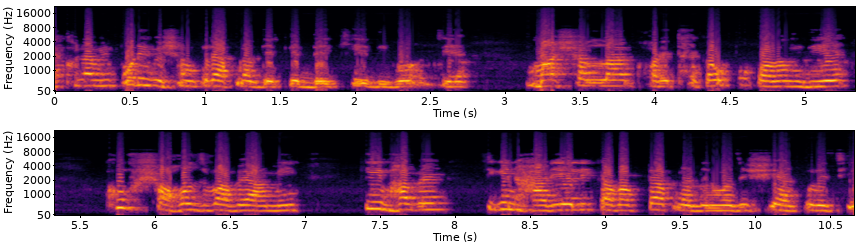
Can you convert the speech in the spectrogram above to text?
এখন আমি পরিবেশন করে আপনাদেরকে দেখিয়ে দিব যে মাসাল্লাহ ঘরে থাকা উপকরণ দিয়ে খুব সহজভাবে আমি কীভাবে চিকেন হারিয়ালি কাবাবটা আপনাদের মাঝে শেয়ার করেছি।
